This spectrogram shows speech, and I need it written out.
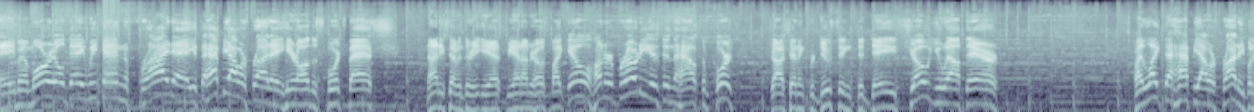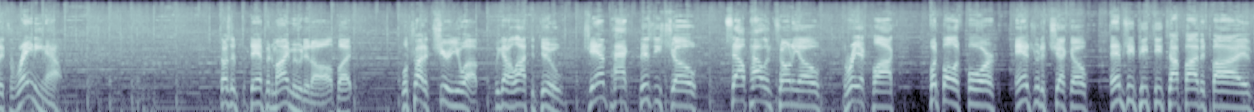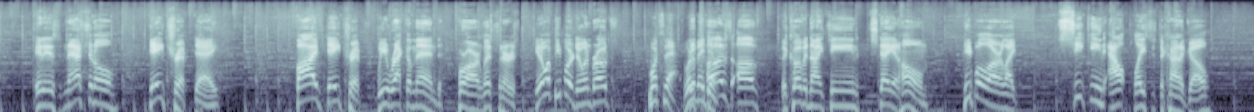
A Memorial Day weekend Friday. It's a happy hour Friday here on the Sports Bash 97.3 ESPN. I'm your host, Mike Gill. Hunter Brody is in the house, of course. Josh Henning producing today's show. You out there. I like the happy hour Friday, but it's raining out. Doesn't dampen my mood at all, but we'll try to cheer you up. We got a lot to do. Jam packed, busy show. Sal Paolantonio, 3 o'clock. Football at 4. Andrew DeCecco. MGPT Top 5 at 5. It is National Day Trip Day. Five day trips we recommend for our listeners. You know what people are doing, bros? What's that? What do they do? Because of the COVID 19 stay at home, people are like seeking out places to kind of go.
